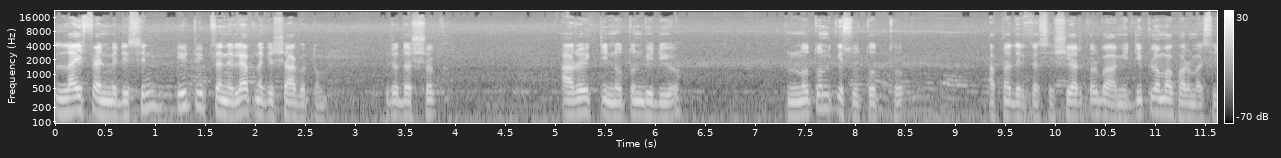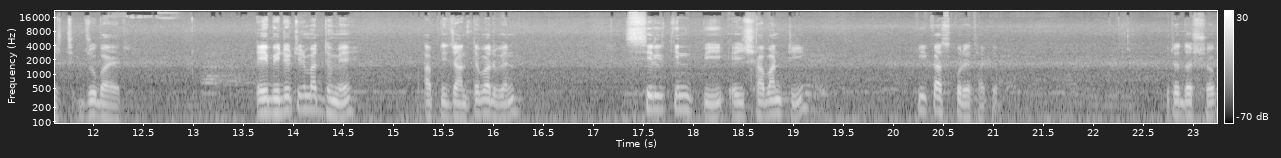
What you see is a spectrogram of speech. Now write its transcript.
লাইফ অ্যান্ড মেডিসিন ইউটিউব চ্যানেলে আপনাকে স্বাগতম। প্রিয় দর্শক, আরও একটি নতুন ভিডিও, নতুন কিছু তথ্য আপনাদের কাছে শেয়ার করব আমি ডিপ্লোমা ফার্মাসিস্ট জুবায়ের। এই ভিডিওটির মাধ্যমে আপনি জানতে পারবেন সিল্কিন পি, এই সাবানটি কী কাজ করে থাকে। প্রিয় দর্শক,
